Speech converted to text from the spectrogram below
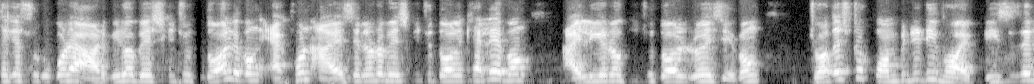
থেকে শুরু করে আরবিরও বেশ কিছু দল এবং এখন আইএসএল এরও বেশ কিছু দল খেলে এবং আই লিগেরও কিছু দল রয়েছে এবং যথেষ্ট কম্পিটিটিভ হয়। প্রি সিজন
